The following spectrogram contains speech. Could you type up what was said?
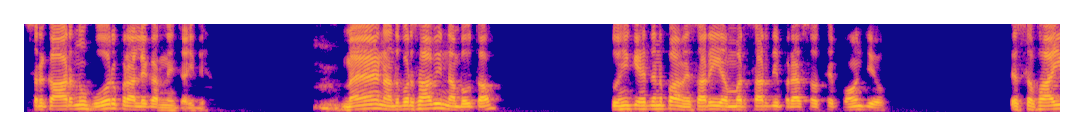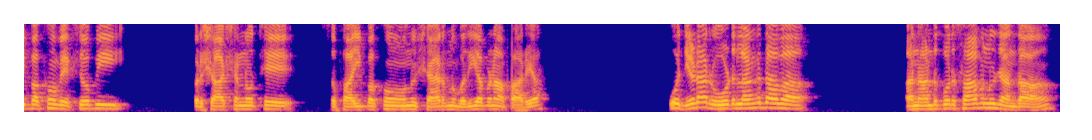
ਸਰਕਾਰ ਨੂੰ ਹੋਰ ਉਪਰਾਲੇ ਕਰਨੇ ਚਾਹੀਦੇ। ਮੈਂ ਆਨੰਦਪੁਰ ਸਾਹਿਬ ਹੀ ਨਾ ਬਹੁਤਾ ਤੁਸੀਂ ਕਿਸੇ ਦਿਨ ਭਾਵੇਂ ਸਾਰੀ ਅੰਮ੍ਰਿਤਸਰ ਦੀ ਪ੍ਰੈਸ ਉੱਥੇ ਪਹੁੰਚ ਜਿਓ। ਤੇ ਸਫ਼ਾਈ ਪੱਖੋਂ ਵੇਖਿਓ ਵੀ ਪ੍ਰਸ਼ਾਸਨ ਉੱਥੇ ਸਫ਼ਾਈ ਪੱਖੋਂ ਉਹਨੂੰ ਸ਼ਹਿਰ ਨੂੰ ਵਧੀਆ ਬਣਾ ਪਾ ਰਿਹਾ। ਉਹ ਜਿਹੜਾ ਰੋਡ ਲੰਘਦਾ ਵਾ ਆਨੰਦਪੁਰ ਸਾਹਿਬ ਨੂੰ ਜਾਂਦਾ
